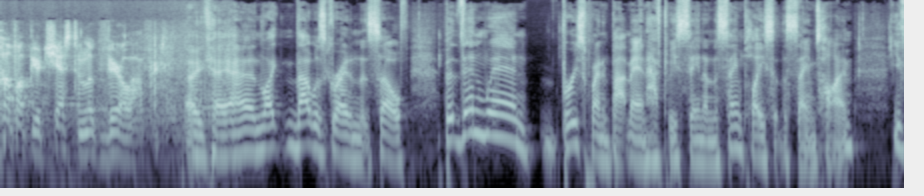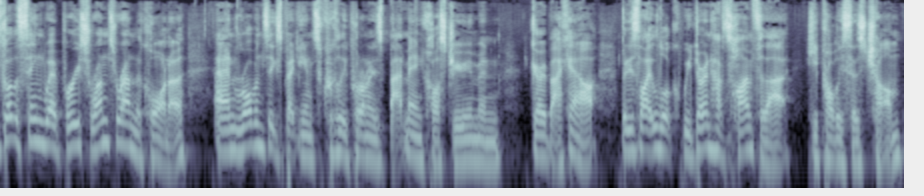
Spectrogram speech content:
puff up your chest and look virile, Alfred. Okay, and like that was great in itself. But then when Bruce Wayne and Batman have to be seen in the same place at the same time, you've got the scene where Bruce runs around the corner and Robin's expecting him to quickly put on his Batman costume and go back out. But he's like, look, we don't have time for that. He probably says chum.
